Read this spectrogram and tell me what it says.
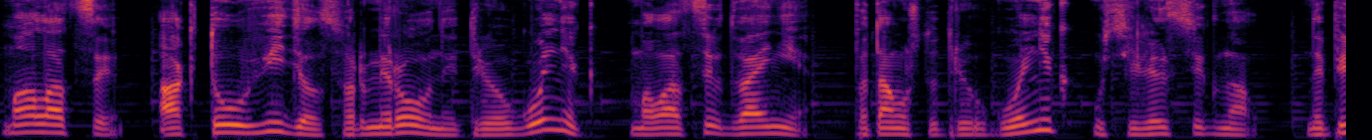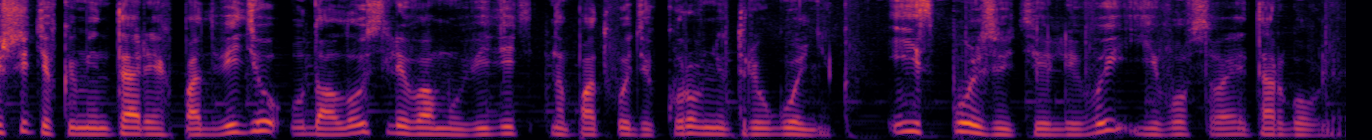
молодцы. А кто увидел сформированный треугольник, молодцы вдвойне, потому что треугольник усилил сигнал. Напишите в комментариях под видео, удалось ли вам увидеть на подходе к уровню треугольник и используете ли вы его в своей торговле.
